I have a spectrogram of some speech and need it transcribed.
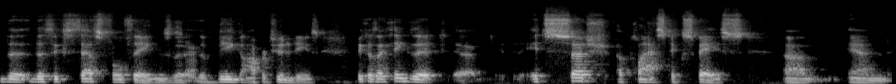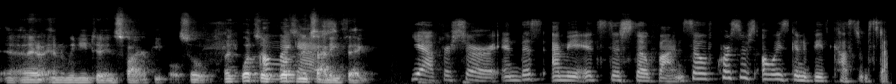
the, the successful things, the, sure. the big opportunities, because I think that uh, it's such a plastic space. Um, and, and and we need to inspire people. So, like, what's a, oh what's gosh. an exciting thing? Yeah, for sure. And this, I mean, it's just so fun. So, of course, there's always going to be custom stuff,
